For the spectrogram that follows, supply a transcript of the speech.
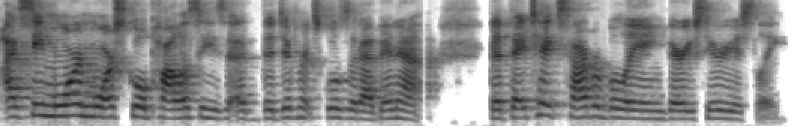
I see more and more school policies at the different schools that I've been at that they take cyberbullying very seriously.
